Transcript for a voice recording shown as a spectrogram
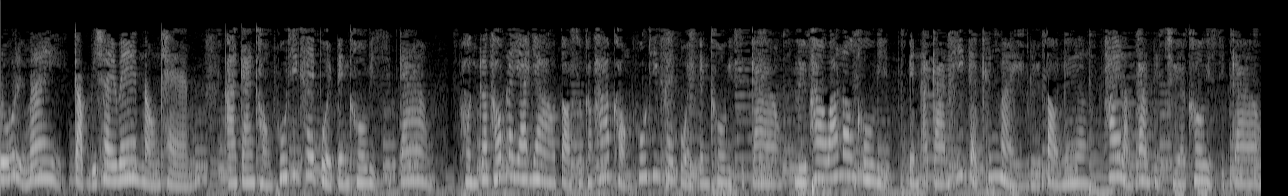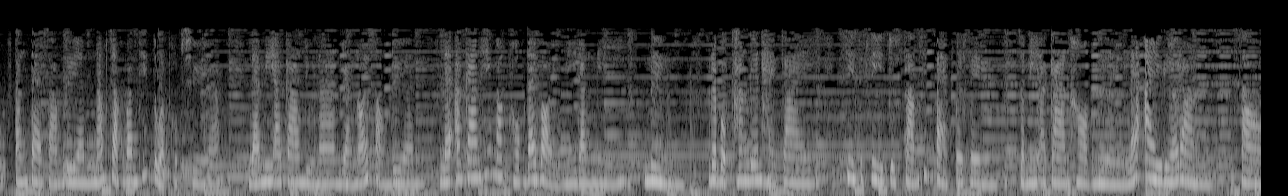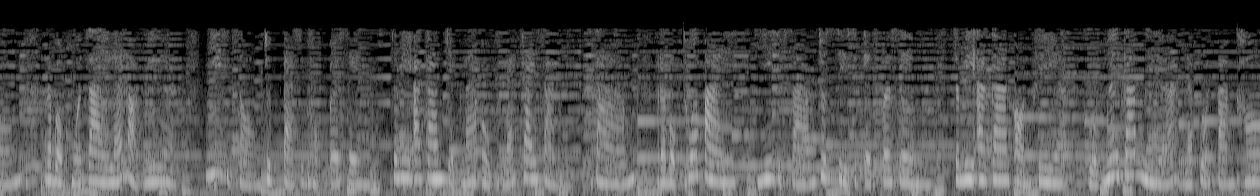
รู้หรือไม่กับวิชัยเวชหนองแขม อาการของผู้ที่เคยป่วยเป็นโควิด -19 ผลกระทบระยะยาวต่อสุขภาพของผู้ที่เคยป่วยเป็นโควิด -19 หรือภาวะลองโควิด เป็นอาการที่เกิดขึ้นใหม่หรือต่อเนื่อง ภายหลังการติดเชื้อโควิด -19 ตั้งแต่ 3 เดือนนับจากวันที่ตรวจพบเชื้อ และมีอาการอยู่นานอย่างน้อย 2 เดือน และอาการที่มักพบได้บ่อยมีดังนี้ 1. ระบบทางเดินหายใจ 44.38%จะมีอาการหอบเหนื่อยและไอเรื้อรัง 2. ระบบหัวใจและหลอดเลือด 22.86%จะมีอาการเจ็บหน้าอกและใจสั่น 3. ระบบทั่วไป 23.41%จะมีอาการอ่อนเพลีย ปวดเมื่อยกล้ามเนื้อ และปวดตามข้อ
